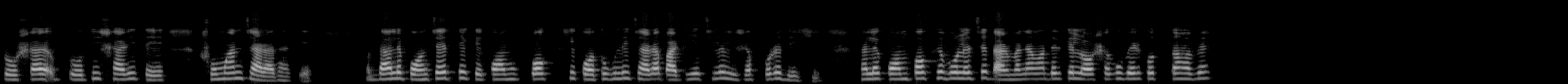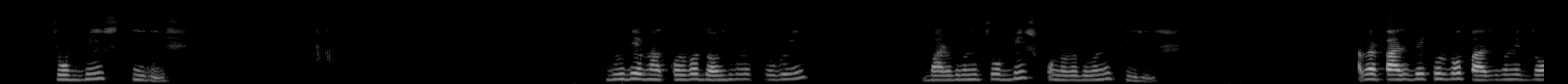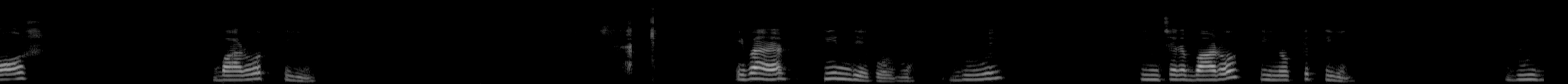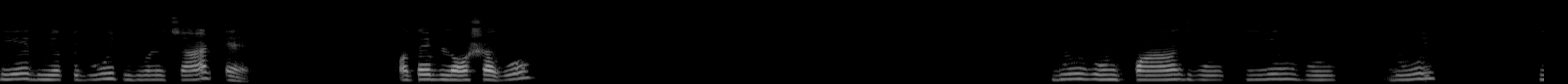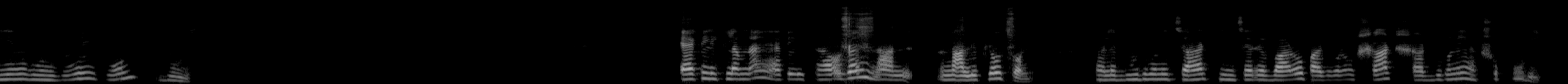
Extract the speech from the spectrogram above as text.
প্রতি সারিতে সমান চারা থাকে। তাহলে পঞ্চায়েত থেকে কমপক্ষে কতগুলি চারা পাঠিয়েছিল হিসাব করে দেখি। তাহলে কমপক্ষে বলেছে, তার মানে আমাদেরকে লসাগু বের করতে হবে। চব্বিশ তিরিশ। দুই দিয়ে ভাগ করব, দশ দুগুণে কুড়ি, বারো দুগুণে চব্বিশ, পনেরো দুগুণে তিরিশ। আবার পাঁচ দিয়ে করব, পাঁচ গুণে দশ, বারো, তিন। এবার তিন দিয়ে করব, দুই, তিন চারে বারো, তিন অক্ষে তিন। দুই দিয়ে দুই একে দুই দুই দুগুণে চার, এক। অতএব লসাগু দুই গুণ পাঁচ গুণ তিন গুণ দুই, তিন গুণ দুই গুণ দুই। এক লিখলাম না, এক লিখাও যায়, না না লিখলেও চলে। তাহলে দুই দুগুণে চার, তিন চারে বারো, পাঁচ বারো ষাট ষাট দুগুণে একশো কুড়ি।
